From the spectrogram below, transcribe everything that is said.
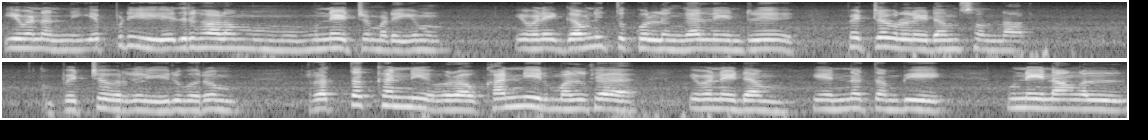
இவன் எப்படி எதிர்காலம் மு- முன்னேற்றம் அடையும் இவனை கவனித்து கொள்ளுங்கள் என்று பெற்றவர்களிடம் சொன்னார். பெற்றவர்கள் இருவரும் இரத்த கண்ணீர் கண்ணீர் மல்க இவனிடம் என்ன தம்பி உன்னை நாங்கள்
